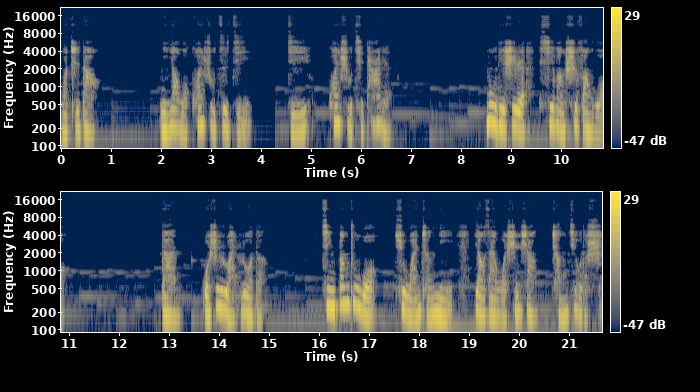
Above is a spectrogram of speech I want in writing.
我知道，你要我宽恕自己，及宽恕其他人。目的是希望释放我，但我是软弱的，请帮助我去完成你要在我身上成就的事。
